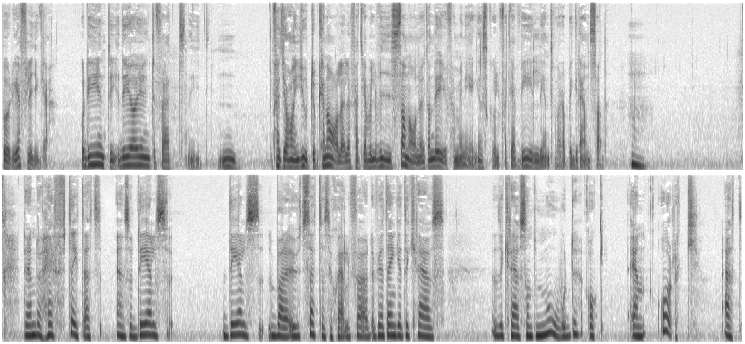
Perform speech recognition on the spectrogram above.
börja flyga. Och det, är inte, det gör jag ju inte för att, för att jag har en Youtube-kanal eller för att jag vill visa någon. Utan det är ju för min egen skull. För att jag vill inte vara begränsad. Mm. Det är ändå häftigt att alltså dels dels bara utsätta sig själv för det. För jag tänker att det krävs, det krävs sånt mod och en ork. Att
